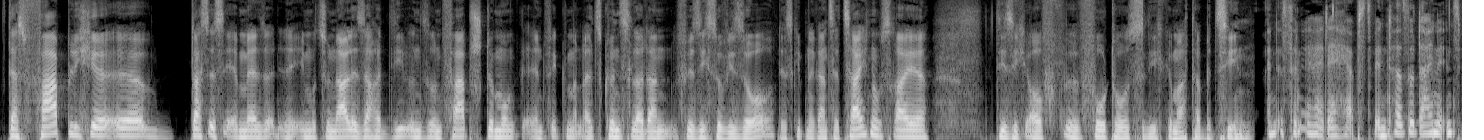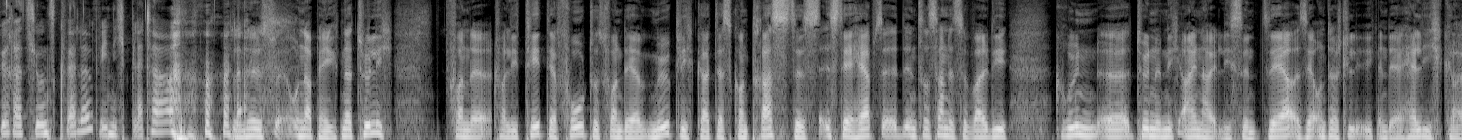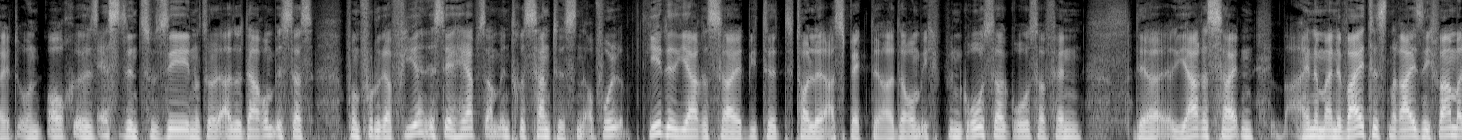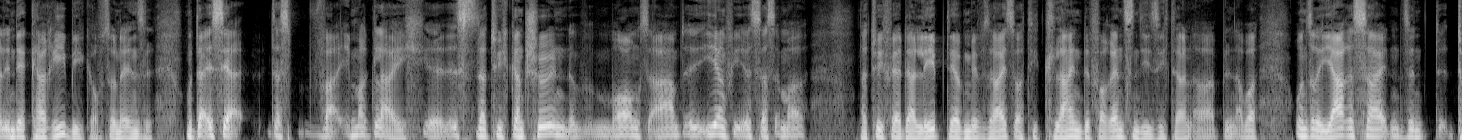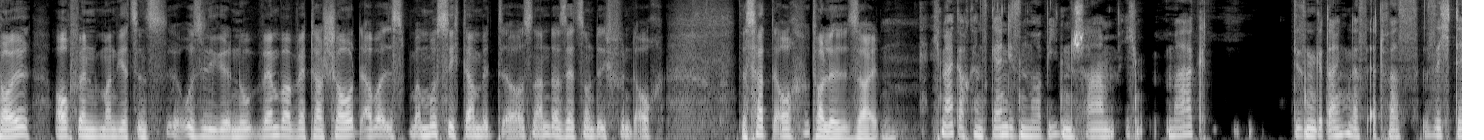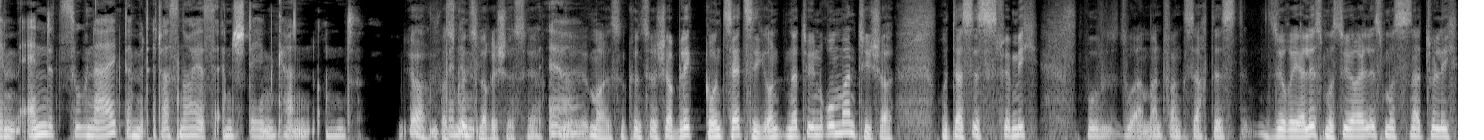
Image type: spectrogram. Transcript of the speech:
Das farbliche, äh, das ist immer eine emotionale Sache, die und so eine Farbstimmung entwickelt man als Künstler dann für sich sowieso. Es gibt eine ganze Zeichnungsreihe, die sich auf äh, Fotos, die ich gemacht habe, beziehen. Und ist denn eher der Herbst-Winter so deine Inspirationsquelle? Wenig Blätter? das ist unabhängig. Natürlich von der Qualität der Fotos, von der Möglichkeit des Kontrastes ist der Herbst der interessanteste, weil die grünen äh, nicht einheitlich sind, sehr, sehr unterschiedlich in der Helligkeit und auch äh, Äste sind zu sehen und so. Also darum ist das vom Fotografieren ist der Herbst am interessantesten, obwohl jede Jahreszeit bietet tolle Aspekte. Also darum, ich bin großer, großer Fan der Jahreszeiten. Eine meiner weitesten Reisen, ich war mal in der Karibik auf so einer Insel und da ist ja das war immer gleich. Äh, ist natürlich ganz schön, äh, morgens, abends, äh, irgendwie ist das immer, natürlich wer da lebt, der mir weiß auch die kleinen Differenzen, die sich dann abbilden. Aber unsere Jahreszeiten sind toll, auch wenn man jetzt ins usselige Novemberwetter schaut, aber es, man muss sich damit auseinandersetzen und ich finde auch, das hat auch tolle Seiten. Ich mag auch ganz gern diesen morbiden Charme. Ich mag diesen Gedanken, dass etwas sich dem Ende zuneigt, damit etwas Neues entstehen kann und ja, was Künstlerisches, ja. ja. Immer, ist ein künstlerischer Blick grundsätzlich und natürlich ein romantischer. Und das ist für mich, wo du am Anfang sagtest, Surrealismus. Surrealismus ist natürlich,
